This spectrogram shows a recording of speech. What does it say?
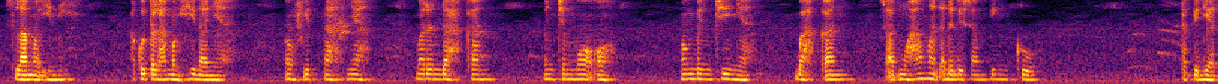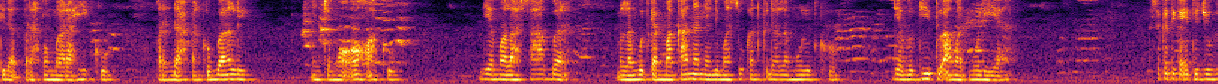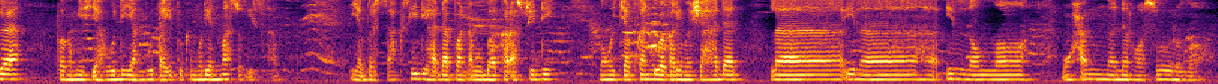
"Selama ini aku telah menghinanya, memfitnahnya, merendahkan, mencemooh, membencinya, bahkan saat Muhammad ada di sampingku. Tapi dia tidak pernah memarahiku, merendahkanku balik, mencemooh aku. Dia malah sabar melembutkan makanan yang dimasukkan ke dalam mulutku. Dia begitu amat mulia. Seketika itu juga Pengemis Yahudi yang buta itu kemudian masuk Islam. Ia bersaksi di hadapan Abu Bakar As-Siddiq mengucapkan dua kalimat syahadat La ilaha illallah Muhammad Rasulullah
